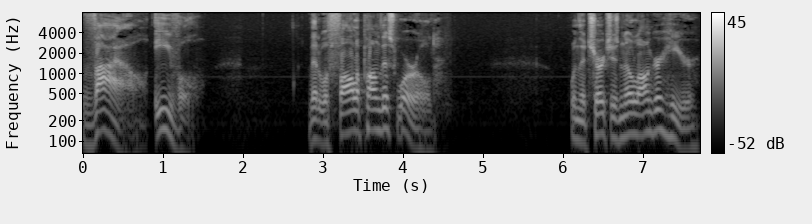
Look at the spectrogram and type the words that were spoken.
vile evil that will fall upon this world when the church is no longer here?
